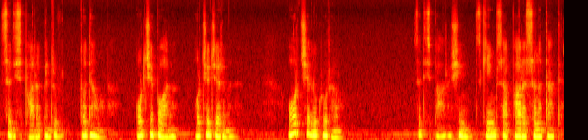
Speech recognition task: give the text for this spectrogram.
să dispară pentru totdeauna. Orice boală, orice germene, orice lucru rău să dispară și în schimb să apară sănătatea,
